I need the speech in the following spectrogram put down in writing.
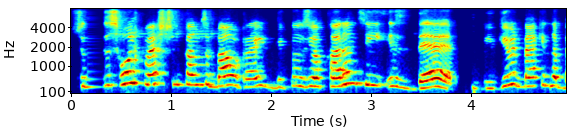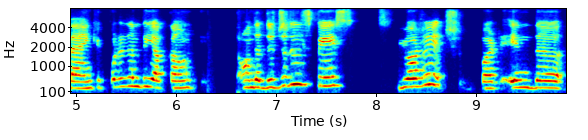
So this whole question comes about, right? Because your currency is there. You give it back in the bank, you put it in the account. On the digital space, you're rich but in the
